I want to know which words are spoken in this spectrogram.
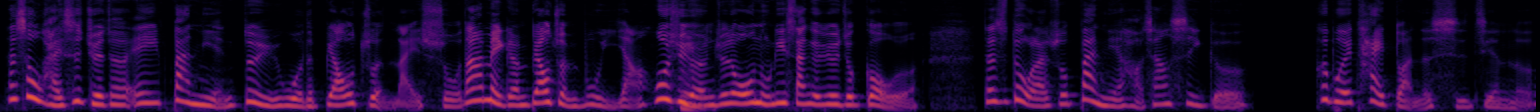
但是我还是觉得，哎，半年对于我的标准来说，当然每个人标准不一样。或许有人嗯觉得我努力三个月就够了，但是对我来说，半年好像是一个会不会太短的时间了？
